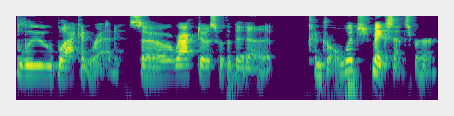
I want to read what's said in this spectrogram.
blue, black, and red, so Rakdos with a bit of control, which makes sense for her.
